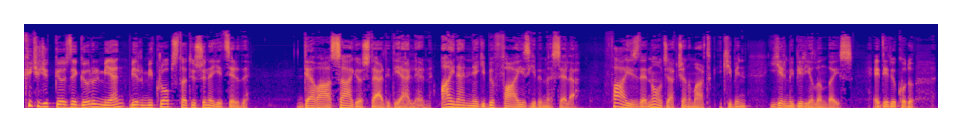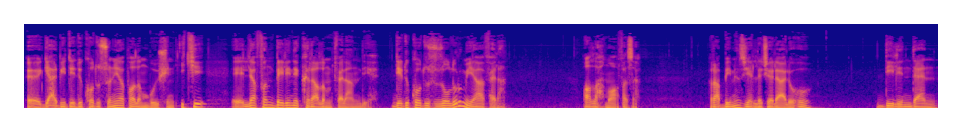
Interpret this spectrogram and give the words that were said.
Küçücük gözle görülmeyen bir mikrop statüsüne getirdi. Devasa gösterdi diğerlerini. Aynen ne gibi faiz gibi mesela. Faizde ne olacak canım artık 2021 yılındayız. E dedikodu. E, gel bir dedikodusunu yapalım bu işin. İki e, lafın belini kıralım falan diye. Dedikodusuz olur mu ya falan. Allah muhafaza. Rabbimiz Celle Celaluhu dilinden,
